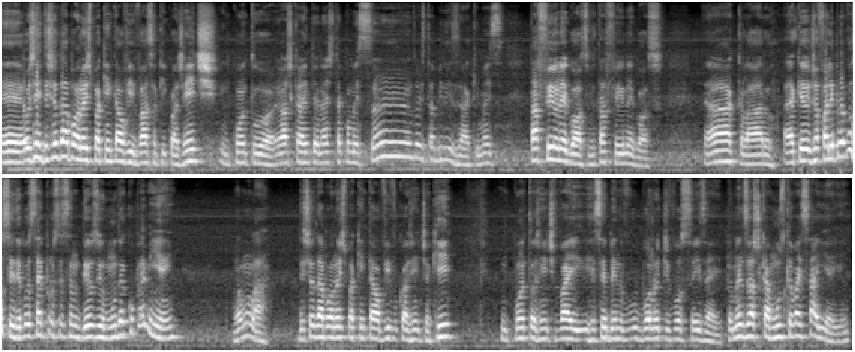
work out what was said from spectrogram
É, ô, gente, deixa eu dar boa noite para quem tá ao vivaço aqui com a gente. Enquanto eu acho que a internet está começando a estabilizar aqui, mas tá feio o negócio, viu? Tá feio o negócio. Ah, claro. É que eu já falei para vocês, depois sai processando Deus e o mundo, a culpa é minha, hein? Vamos lá. Deixa eu dar boa noite para quem tá ao vivo com a gente aqui. Enquanto a gente vai recebendo o boa noite de vocês aí. Pelo menos eu acho que a música vai sair aí, hein?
